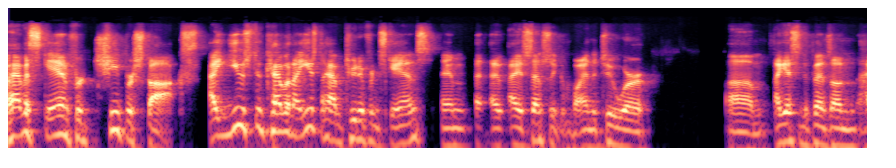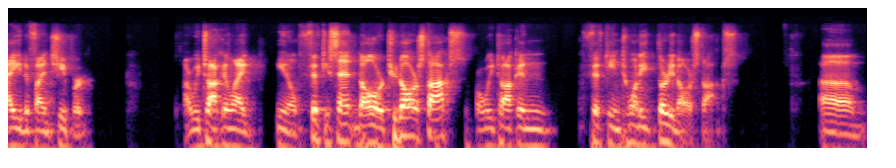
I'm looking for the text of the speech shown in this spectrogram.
I have a scan for cheaper stocks? I used to, Kevin. I used to have two different scans, and I, I essentially combined the two. Where um, I guess it depends on how you define cheaper. Are we talking like you know 50 cent dollar, two dollar stocks? Or are we talking 15, 20, 30 dollar stocks? Um,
